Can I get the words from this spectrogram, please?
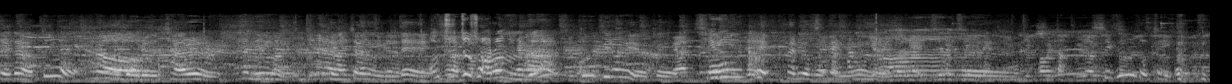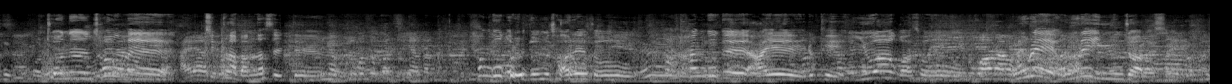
아, 제가 또 한국어를 잘 하면 괜찮은데 아 진짜 잘하는데? 또 필요해요. 그 일을 해- 하려고 하면 네, 지금도 좀. 저는 처음에 치카 만났을 때 한국어를 너무 잘해서 한국에 아예 이렇게 유학 와서 오래 오래 있는 줄 알았어요.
